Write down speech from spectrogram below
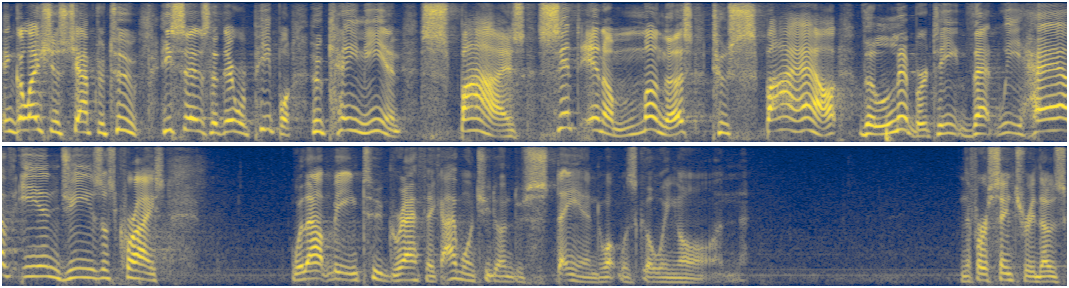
In Galatians chapter 2, he says that there were people who came in, spies sent in among us to spy out the liberty that we have in Jesus Christ. Without being too graphic, I want you to understand what was going on. In the first century, those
